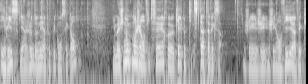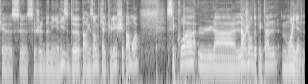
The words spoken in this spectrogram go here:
Iris, qui est un jeu de données un peu plus conséquent, Imaginons que moi j'ai envie de faire euh, quelques petites stats avec ça. J'ai envie, avec euh, ce, jeu de données iris, de par exemple calculer, je sais pas moi, c'est quoi la largeur de pétale moyenne.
